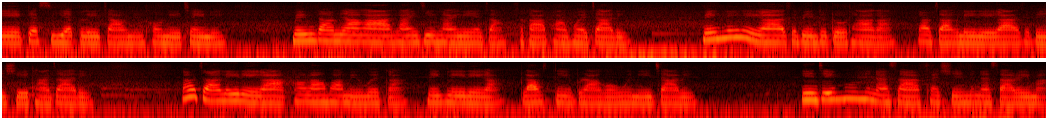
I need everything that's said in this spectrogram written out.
နဲ့ပျက်စီးရက်ကလေးကြောင့်နေခုန်နေချိန်တွင်မိန်းသားများကလိုင်းကြီးလိုင်းလေးအကြောင်းစကားဖောင်ဖွဲ့ကြသည်မိန်းကလေးတွေကသပင်တူတူထားက ယောက်ျားကလေးတွေကသပင်ရှည်ထားကြသည်ယောက်ျားလေးတွေကခေါင်းလောင်းပေါင်းမီဝက်ကမိန်းကလေးတွေက blouse နဲ့ bra ကိုဝင်နေကြပြီယဉ်ကျေးမှုမျက်နှာစာ fashion မျက်နှာစာတွေမှာ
